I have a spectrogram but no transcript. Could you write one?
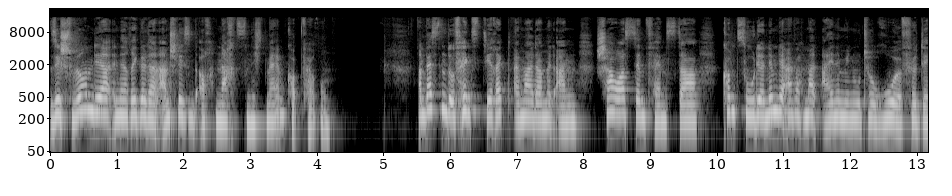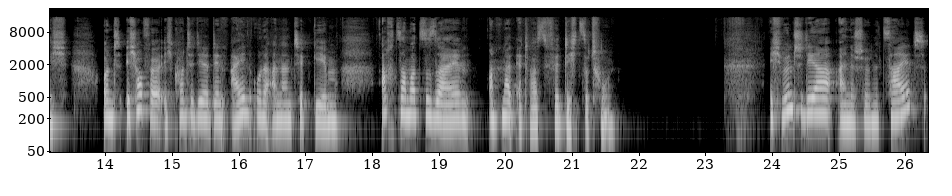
sie schwirren dir in der Regel dann anschließend auch nachts nicht mehr im Kopf herum. Am besten du fängst direkt einmal damit an, schau aus dem Fenster, komm zu dir, nimm dir einfach mal eine Minute Ruhe für dich. Und ich hoffe, ich konnte dir den ein oder anderen Tipp geben, achtsamer zu sein und mal etwas für dich zu tun. Ich wünsche dir eine schöne Zeit.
